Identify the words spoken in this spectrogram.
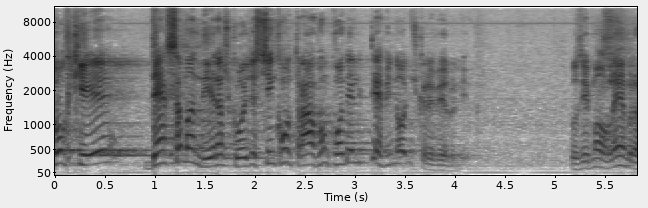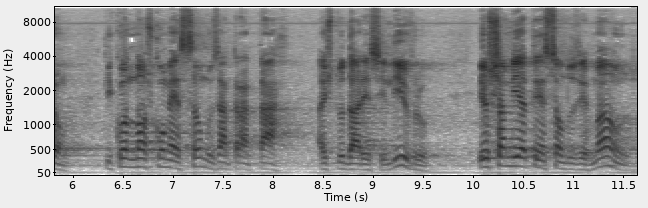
porque dessa maneira as coisas se encontravam quando ele terminou de escrever o livro. Os irmãos lembram que quando nós começamos a tratar, a estudar esse livro, eu chamei a atenção dos irmãos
